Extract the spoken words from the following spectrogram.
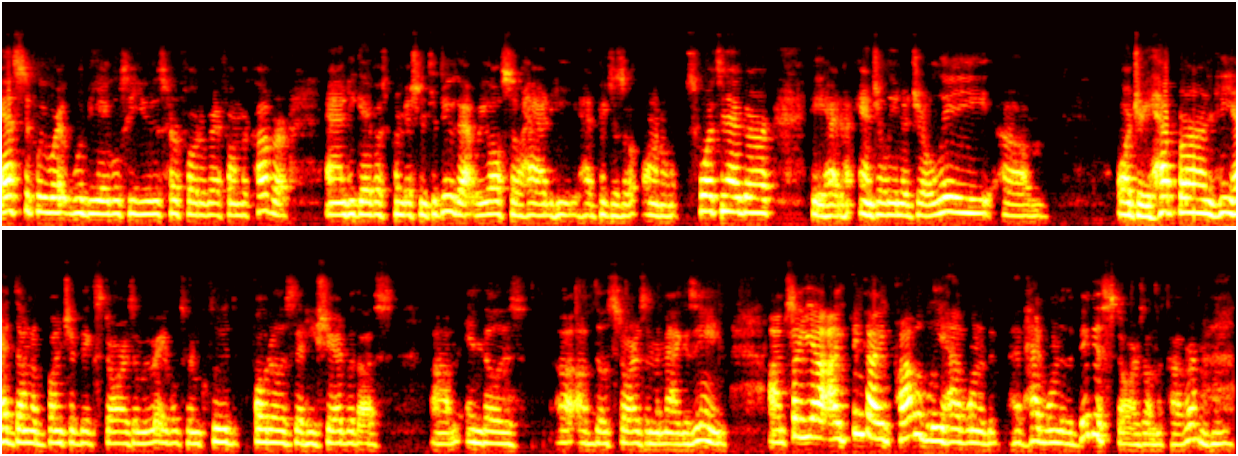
asked if we were, would be able to use her photograph on the cover. And he gave us permission to do that. We also had he had pictures of Arnold Schwarzenegger. He had Angelina Jolie. Um, Audrey Hepburn. He had done a bunch of big stars, and we were able to include photos that he shared with us um, in those uh, of those stars in the magazine. Um, so yeah, I think I probably have one of the have had one of the biggest stars on the cover. Mhm.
